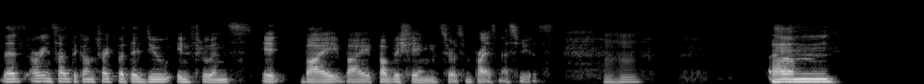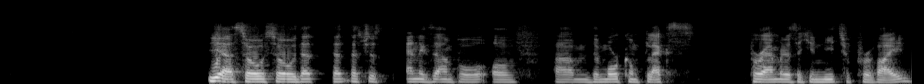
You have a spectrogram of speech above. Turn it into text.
that are inside the contract, but they do influence it by by publishing certain price messages. Mm-hmm. Um, yeah, so so that that that's just an example of um, the more complex parameters that you need to provide,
